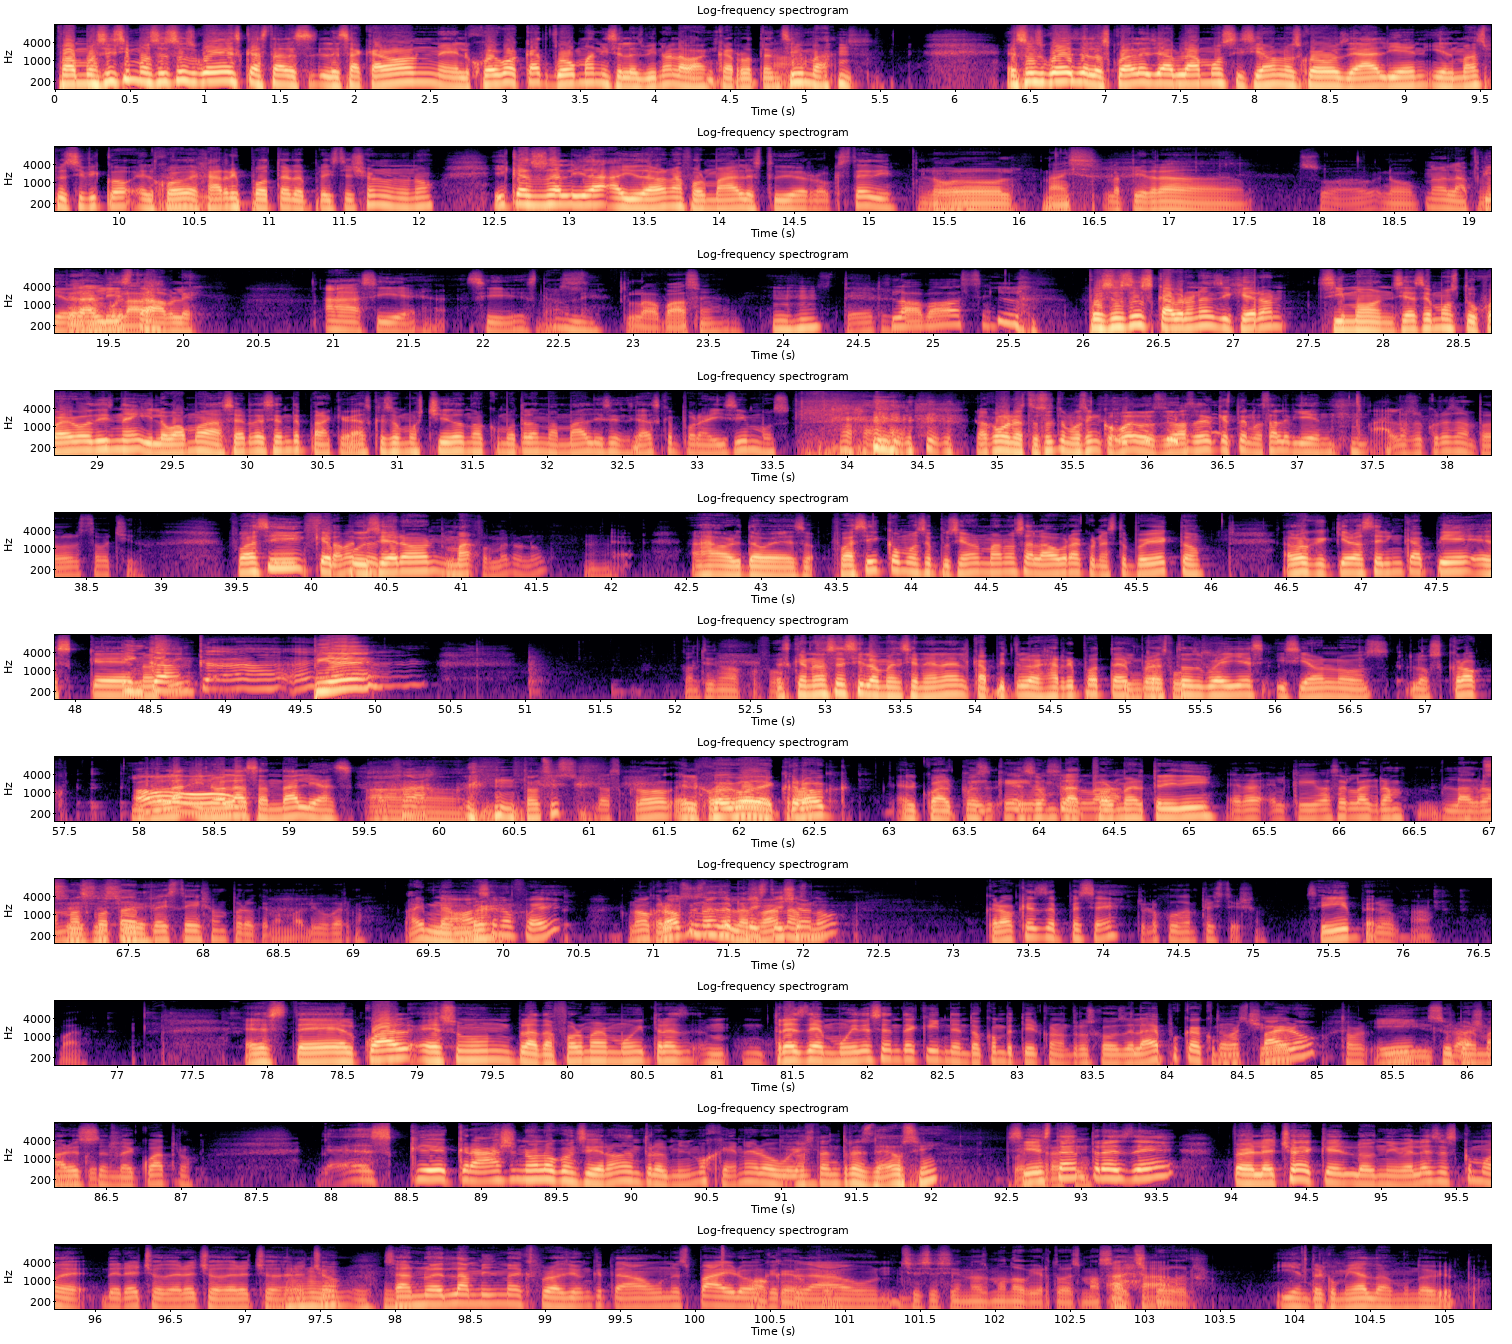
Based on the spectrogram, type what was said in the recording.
Famosísimos esos güeyes que hasta les- le sacaron el juego a Catwoman y se les vino la bancarrota Ah, encima. Esos güeyes de los cuales ya hablamos hicieron los juegos de Alien y el más específico, el juego de Harry Potter de PlayStation 1 y que a su salida ayudaron a formar el estudio de Rocksteady. LOL, nice. La piedra suave. No. No, la piedra lista. Estable. Ah, sí, eh, sí, estable. La base. La base. Pues esos cabrones dijeron, Simón, si hacemos tu juego Disney y lo vamos a hacer decente para que veas que somos chidos, no como otras mamás licenciadas que por ahí hicimos. No como nuestros últimos cinco juegos. Va a ser que este nos sale bien. Ah, los locuros del emperador estaba chido. Fue así que Estaba pusieron... ¿no? Ajá, ahorita voy a eso. Fue así como se pusieron manos a la obra con este proyecto. Algo que quiero hacer hincapié es que... no Inca. Inca. Pie. Continúa, por favor. es que no sé si lo mencioné en el capítulo de Harry Potter, Inca pero estos güeyes hicieron los, los croc. Y, no la- y no Oh. las sandalias. Ah, entonces. Los Croc. El, juego, de croc, el cual pues que es un la- platformer 3D. Era el que iba a ser la gran, la gran Sí, mascota sí. de PlayStation, pero que no valió verga. Ay, No, ese no fue. No, Croc creo que no es de de las ranas, PlayStation. ¿no? Creo que es de PC. Yo lo jugué en PlayStation. Sí, pero Ah. Este, el cual es un plataformer muy 3, mm, 3D muy decente que intentó competir con otros juegos de la época como. Spyro y, Super Crash Mario Bandicoot. 64. Es que Crash no lo considero dentro del mismo género, No güey. está en 3D, ¿o sí? Sí Pues está tres, en 3D, pero el hecho de que los niveles es como de derecho, derecho, derecho, derecho. O sea, no es la misma exploración que te da un Spyro, que te da un... Sí, sí, sí, no es mundo abierto, es más Ajá. side-scroller. Y entre comillas lo del mundo abierto.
